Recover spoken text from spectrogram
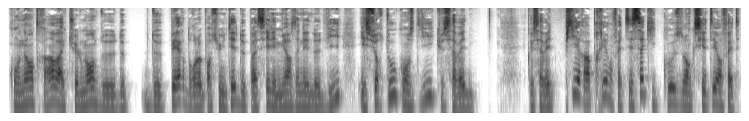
qu'on est en train actuellement de, de, de perdre l'opportunité de passer les meilleures années de notre vie et surtout qu'on se dit que ça va être que ça va être pire après en fait. C'est ça qui cause l'anxiété en fait.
